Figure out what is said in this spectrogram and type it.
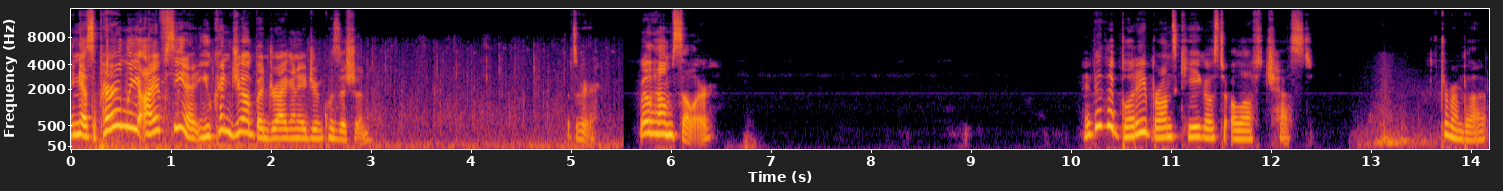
And yes, apparently I have seen it. You can jump in Dragon Age Inquisition. What's over here? Wilhelm Cellar. Maybe the bloody bronze key goes to Olaf's chest. I have to remember that.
